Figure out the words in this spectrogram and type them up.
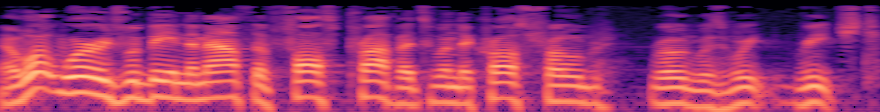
Now what words would be in the mouth of false prophets when the crossroad road was re- reached?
